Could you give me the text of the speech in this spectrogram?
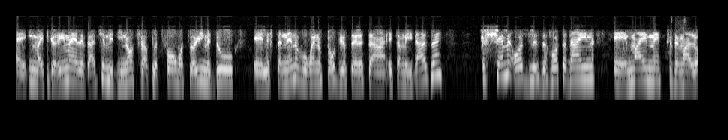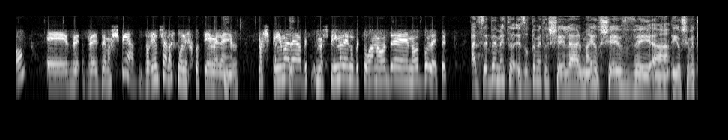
אה, עם האתגרים האלה ועד שמדינות והפלטפורמות לא ילמדו אה, לסנן עבורנו טוב יותר את, ה, את המידע הזה, קשה מאוד לזהות עדיין אה, מה אמת ומה לא, ו, וזה משפיע, דברים שאנחנו נחשפים אליהם. משפיעים, עליה, משפיעים עלינו בצורה מאוד, מאוד בולטת. אז זה באמת, זאת באמת השאלה, על מה יושב, אה, יושבת,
